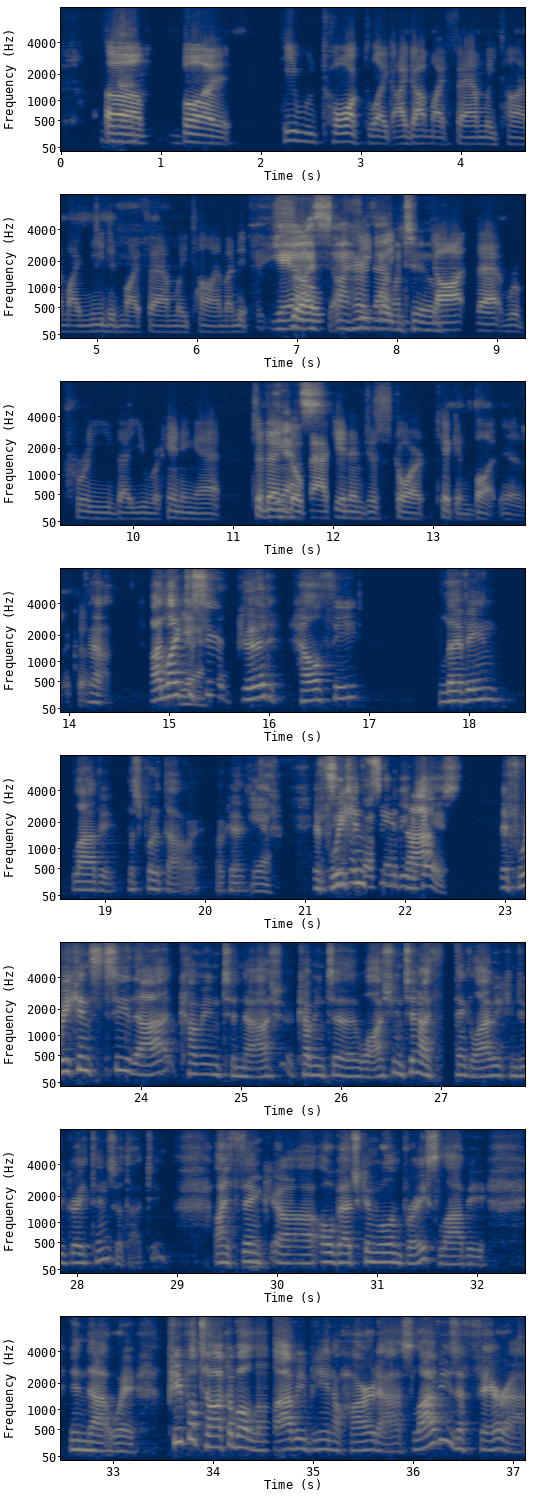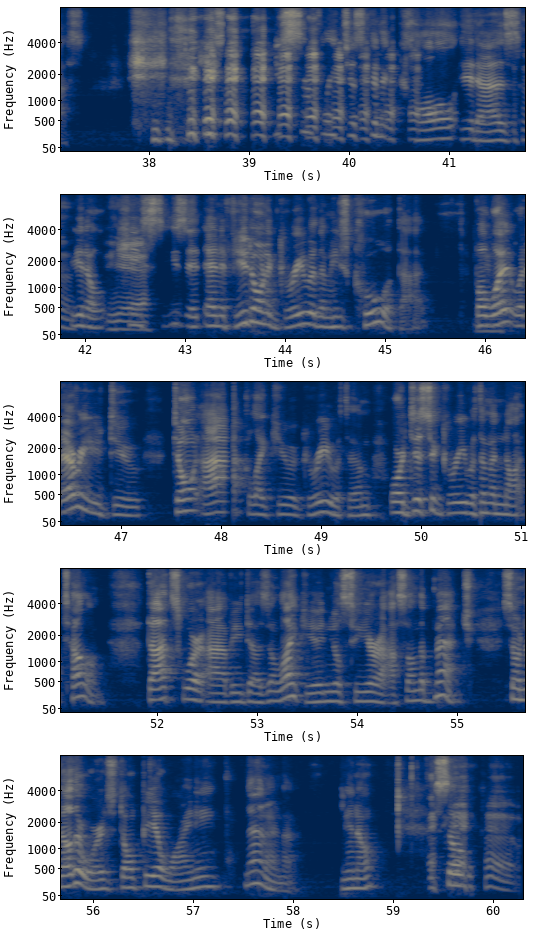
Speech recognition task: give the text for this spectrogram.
Okay. Um, but he talked like I got my family time. I needed my family time. I need. Yeah, So, I s- I, heard that like one too. Got that reprieve that you were hinting at to then Yes. go back in and just start kicking butt as a coach. Yeah. I'd like Yeah. to see a good, healthy, living Lavi. Let's put it that way. Okay. Yeah. If It we seems like can that's see going to be that, the case. If we can see that coming to Nash, coming to Washington, I think Lavi can do great things with that team. I think uh, Ovechkin will embrace Lavi in that way. People talk about Lavi being a hard ass. Lavi's a fair ass. he's, he's simply just going to call it as you know Yeah. he sees it, and if you don't agree with him, he's cool with that. But Yeah. what, whatever you do, don't act like you agree with him or disagree with him and not tell him. That's where Avi doesn't like you, and you'll see your ass on the bench. So, in other words, don't be a whiny. No, no, no. You know. So interesting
